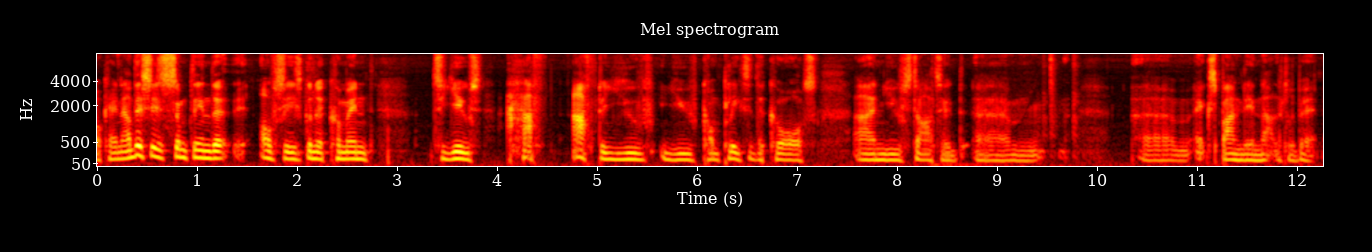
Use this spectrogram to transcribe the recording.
Okay, now this is something that obviously is going to come in to use after you've you've completed the course and you've started um, um, expanding that little bit.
